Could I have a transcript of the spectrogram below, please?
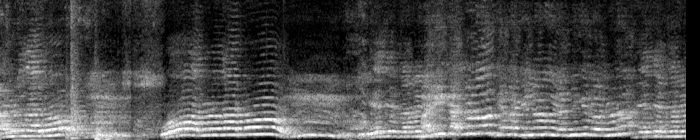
అల్లుడు గారు? ఓ అల్లుడు గారు! ఏం చేశారు పై కల్లుడు కింద గిల్లుడు ఎందుకు రల్లుడు ఏం చేశారు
